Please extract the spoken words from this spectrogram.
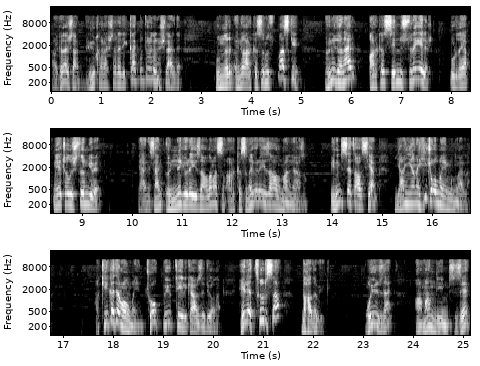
Arkadaşlar büyük araçlara dikkat bu tür dönüşlerde. Bunların önü arkasını tutmaz ki. Önü döner, arkası senin üstüne gelir. Burada yapmaya çalıştığım gibi. Yani sen önüne göre hizalamazsın, arkasına göre hiza alman lazım. Benim size tavsiyem yan yana hiç olmayın bunlarla. Hakikaten olmayın. Çok büyük tehlike arz ediyorlar. Hele tırsa daha da büyük. O yüzden aman diyeyim size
